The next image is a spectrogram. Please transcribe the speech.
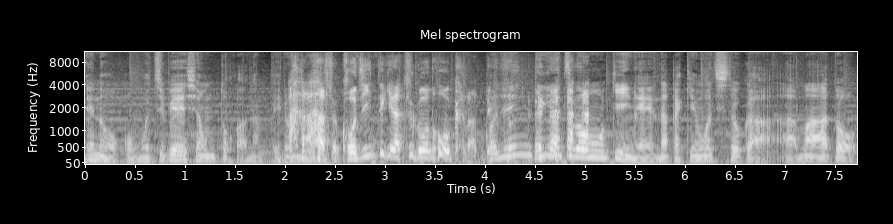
へのこうモチベーションとかなんかいろん あな個人的な都合の方からってこ個と人的な都合も大きいね。なんか気持ちとか。あまああと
